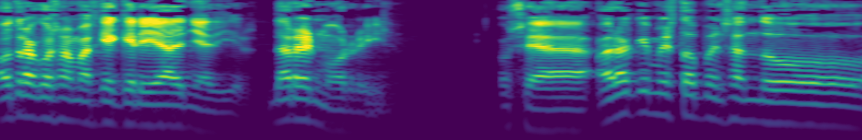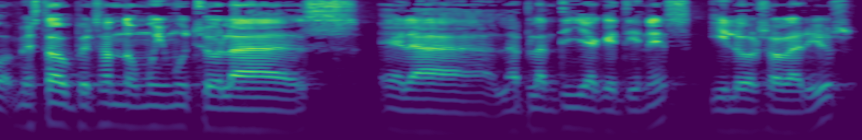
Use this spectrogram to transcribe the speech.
Otra cosa más que quería añadir. Darren Morri. O sea, ahora que me he estado pensando, me he estado pensando muy mucho las, la, la plantilla que tienes y los salarios.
